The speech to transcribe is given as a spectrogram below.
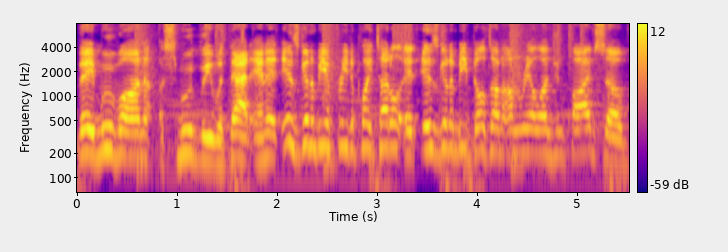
they move on smoothly with that and it is going to be a free-to-play title. It is going to be built on Unreal Engine 5 so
